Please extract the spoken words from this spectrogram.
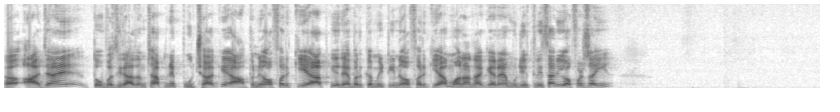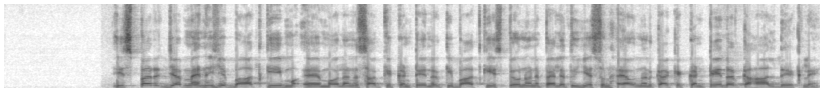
आ जाएँ। तो वजी अजम साहब ने पूछा कि आपने ऑफ़र किया, आपकी रहबर कमेटी ने ऑफ़र किया, मौलाना कह रहे हैं, मुझे इतनी सारी ऑफर्स आई हैं। इस पर जब मैंने ये बात की मौलाना साहब के कंटेनर की बात की, इस पर उन्होंने पहले तो ये सुनाया, उन्होंने कहा कि कंटेनर का हाल देख लें।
